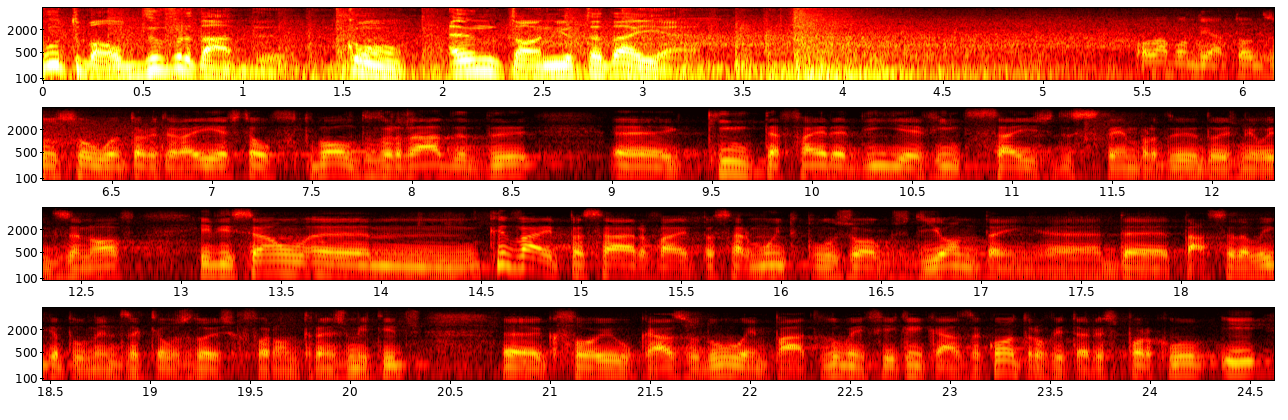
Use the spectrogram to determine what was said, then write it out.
Futebol de Verdade com António Tadeia. Olá, bom dia a todos. Eu sou o António Tadeia e este é o Futebol de Verdade de quinta-feira, dia 26 de setembro de 2019. Edição um, que vai passar, vai passar muito pelos jogos de ontem uh, da Taça da Liga, pelo menos aqueles dois que foram transmitidos, uh, que foi o caso do empate do Benfica em casa contra o Vitória Sport Clube e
